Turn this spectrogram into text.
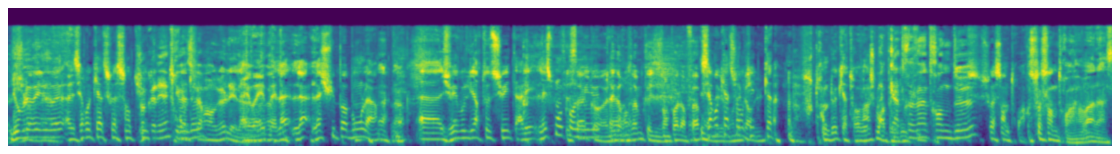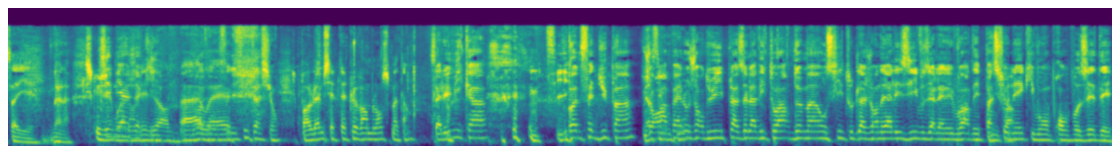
je W rêve. euh, 04 68 J'en connais un qui va se faire engueuler, là. Eh ouais, ben là, là, là, je suis pas bon là. Euh, je vais vous le dire tout de suite. Allez, laisse-moi ça, une minute. quoi. Les euh, grands hommes, quand ils n'ont pas leur femme, on est- on est 04 68 perdu. 4 32 80, je me rappelle. 80 32 63. 63, voilà, ça y est. Voilà. Excusez-moi, dans bien, le Jackie. désordre. Ah ouais. Félicitations. Le problème, c'est peut-être le vin blanc ce matin. Salut Mika. Bonne fête du pain. Je Merci rappelle aujourd'hui, place de la Victoire. Demain aussi, toute la journée, allez-y. Vous allez aller voir des passionnés qui vont proposer des,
